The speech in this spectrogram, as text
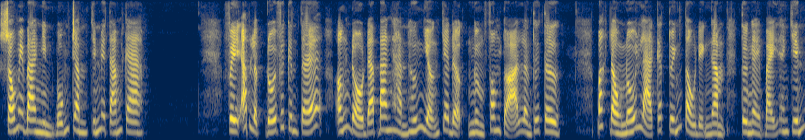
63.498 ca. Vì áp lực đối với kinh tế, Ấn Độ đã ban hành hướng dẫn cho đợt ngừng phong tỏa lần thứ tư, bắt đầu nối lại các tuyến tàu điện ngầm từ ngày 7 tháng 9.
